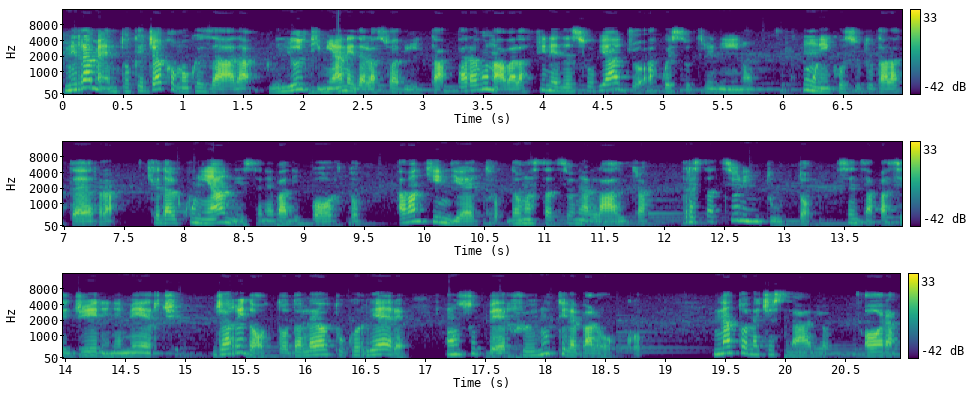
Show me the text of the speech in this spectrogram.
Mi rammento che Giacomo Quesada, negli ultimi anni della sua vita, paragonava la fine del suo viaggio a questo trenino, unico su tutta la terra, che da alcuni anni se ne va di porto, avanti e indietro, da una stazione all'altra, tre stazioni in tutto, senza passeggeri né merci, già ridotto dalle autocorriere a un superfluo inutile balocco. Nato necessario, ora,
